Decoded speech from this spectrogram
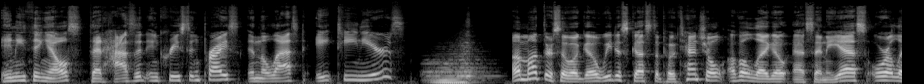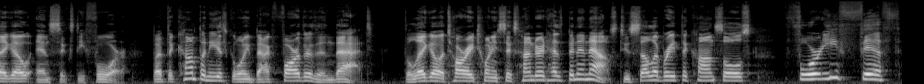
anything else that hasn't increased in price in the last 18 years? A month or so ago, we discussed the potential of a LEGO SNES or a LEGO N64, but the company is going back farther than that. The LEGO Atari 2600 has been announced to celebrate the console's 45th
